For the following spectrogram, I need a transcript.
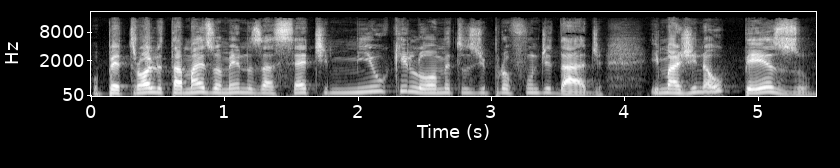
O petróleo está mais ou menos a 7 mil quilômetros de profundidade. Imagina o peso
